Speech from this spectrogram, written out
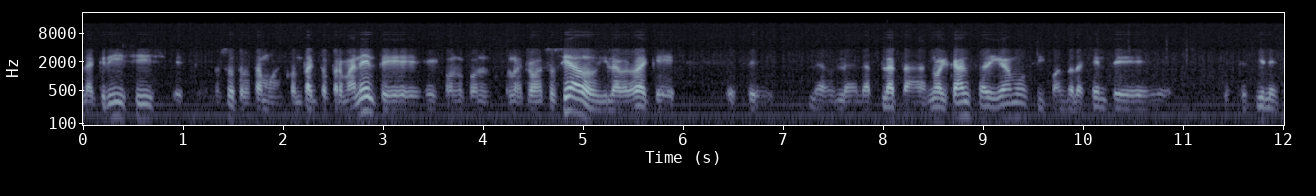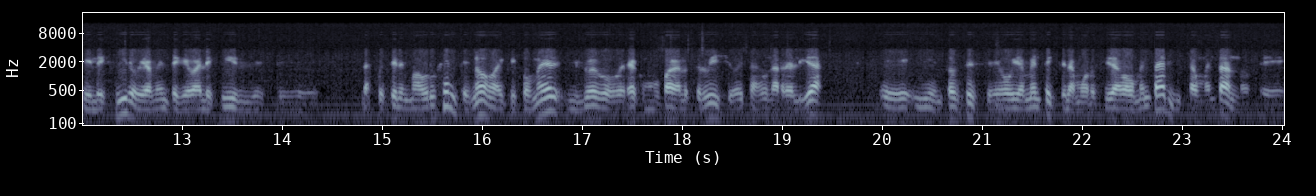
la crisis, este, nosotros estamos en contacto permanente eh, con, nuestros asociados y la verdad que este, la, plata no alcanza, digamos, y cuando la gente este, tiene que elegir, obviamente que va a elegir las cuestiones más urgentes, ¿no? Hay que comer y luego verá cómo paga los servicios, esa es una realidad. Eh, y entonces eh, obviamente que la morosidad va a aumentar y está aumentando. Eh,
